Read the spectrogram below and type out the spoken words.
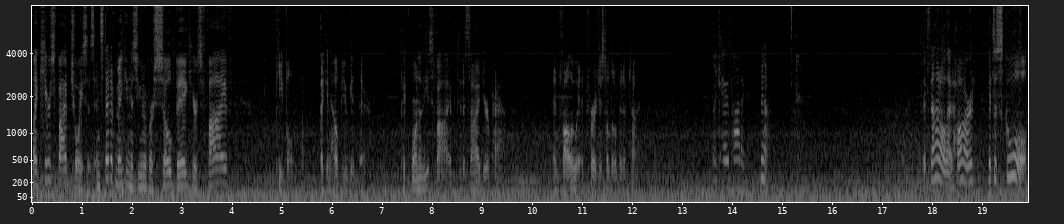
Like, here's five choices. Instead of making this universe so big, here's five people that can help you get there. Pick one of these five to decide your path and follow it for just a little bit of time. Like Harry Potter. Yeah. It's not all that hard. It's a school.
